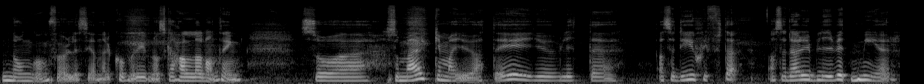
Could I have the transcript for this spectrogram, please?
någon gång förr eller senare kommer in och ska handla någonting så, så märker man ju att det är ju lite, alltså det är ju skifte. Alltså det har ju blivit mer,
